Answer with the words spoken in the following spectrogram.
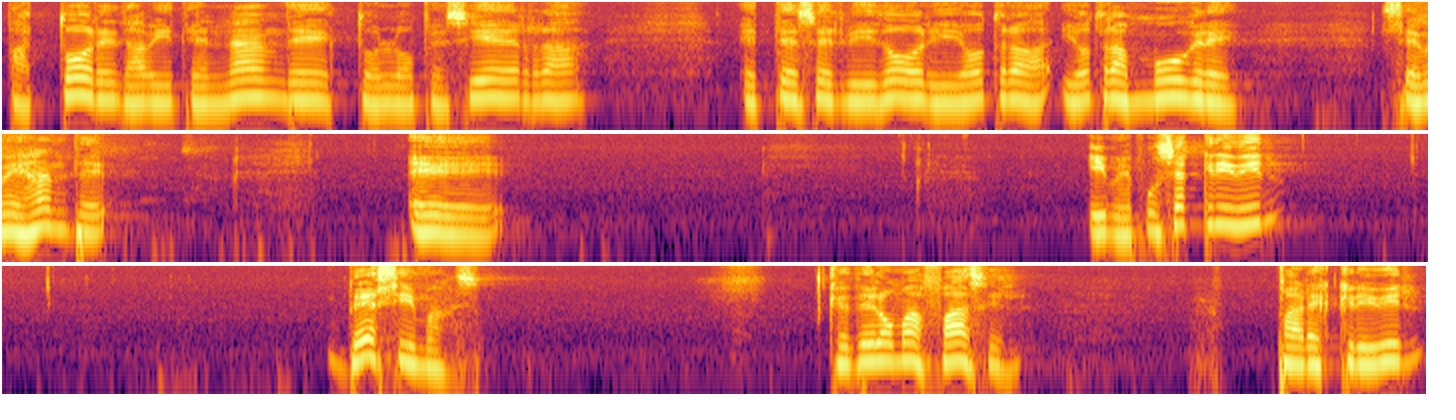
pastores, David Hernández, Héctor López Sierra, este servidor y, otra, y otras mugres semejantes. Eh, y me puse a escribir décimas, que es de lo más fácil para escribir.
